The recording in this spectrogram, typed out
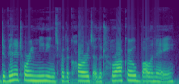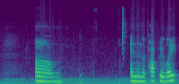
divinatory meanings for the cards of the Tarocco Bolognese. Um, and then the populate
